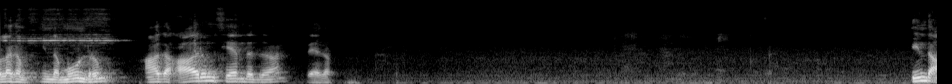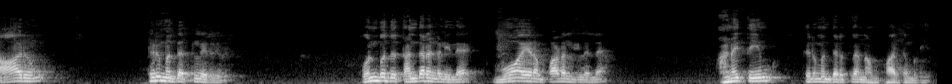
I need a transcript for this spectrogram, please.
உலகம் இந்த மூன்றும் ஆக ஆறும் சேர்ந்தது தான் வேதம். இந்த ஆறும் திருமந்தத்தில் இருக்குது. ஒன்பது தந்திரங்களில் மூவாயிரம் பாடல்களில் அனைத்தையும் திருமந்திரத்தில் நாம் பார்க்க முடியும்.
